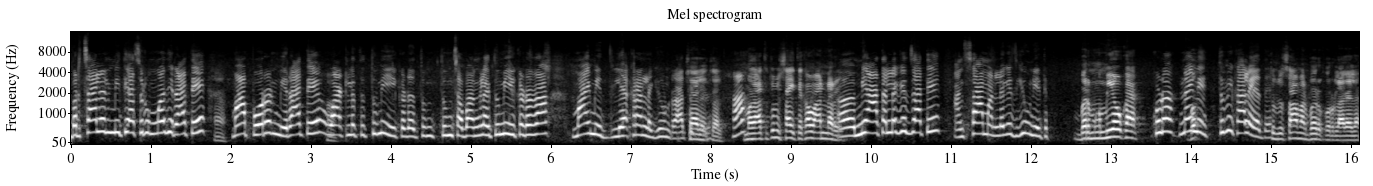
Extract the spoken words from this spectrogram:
बरं चालेल मी त्याच रूममध्ये राहते. हा. मा पोरण मी राहते. वाटलं तर तुम्ही इकडं तुम तुमचा बंगला आहे तुम्ही इकडं राहा. माय मी लेकरांना घेऊन राहते. चालेल इकडं. चालेल. हा? मग आता तुम्ही साहित्य का आणणार आहे? अं, मी आता लगेच जाते आणि सामान लगेच घेऊन येते. बरं मग मी येऊ का? कुठं? नाही नाही तुम्ही काला येते तुमचं सामान बरं करू लागायला.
